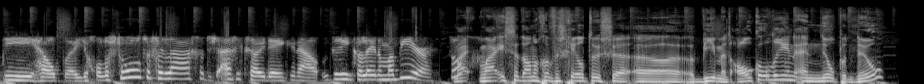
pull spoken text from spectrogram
Die helpen je cholesterol te verlagen. Dus eigenlijk zou je denken, nou, drink alleen nog maar bier, toch? Maar, maar is er dan nog een verschil tussen uh, bier met alcohol erin en 0,0?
